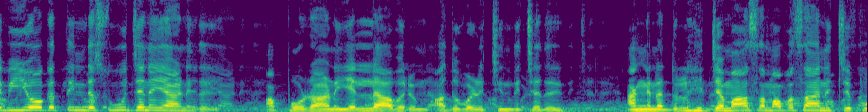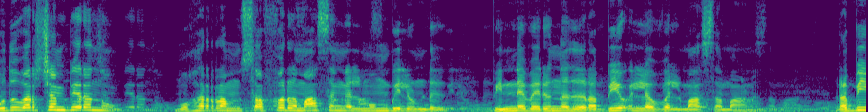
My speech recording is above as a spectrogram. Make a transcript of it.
വിയോഗത്തിന്റെ സൂചനയാണിത്. അപ്പോഴാണ് എല്ലാവരും അതുവഴി ചിന്തിച്ചത്. അങ്ങനെ ദുൽഹിജ മാസം അവസാനിച്ച് പുതുവർഷം പിറന്നു. മുഹറം സഫർ മാസങ്ങൾ മുമ്പിലുണ്ട്. പിന്നെ വരുന്നത് റബിയുൽ മാസമാണ്. റബി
